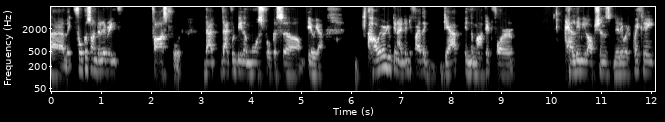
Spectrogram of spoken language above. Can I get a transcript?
uh, like focus on delivering fast food. That that would be the most focus uh, area. However you can identify the gap in the market for healthy meal options delivered quickly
